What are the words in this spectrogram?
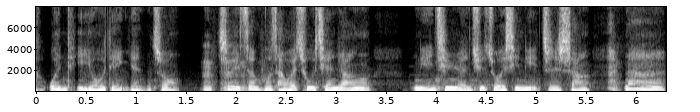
个问题有点严重，所以政府才会出钱让年轻人去做心理咨商。那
